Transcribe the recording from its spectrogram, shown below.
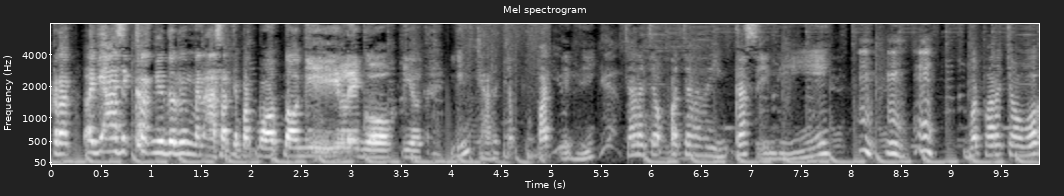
kerak lagi asik kerak gitu tuh main asal cepat foto gile gokil. Ini cara cepat ini. Cara cepat cara ringkas ini. Hmm, hmm, hmm. buat para cowok.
